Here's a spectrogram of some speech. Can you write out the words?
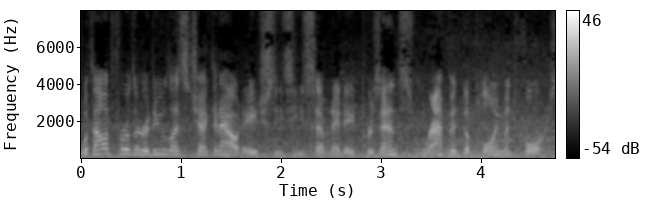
without further ado, let's check it out. HCC 788 presents Rapid Deployment Force.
